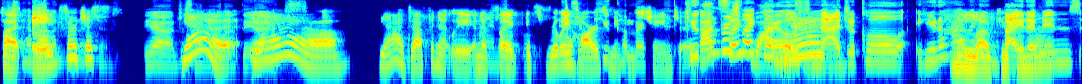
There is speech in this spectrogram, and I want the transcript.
But eggs are just toast. Yeah. Just yeah. Yeah. Yeah, definitely. And it's like it's really And some hard to make these changes. Cucumber's like, like, wild the most to me. magical. You know how I many love vitamins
